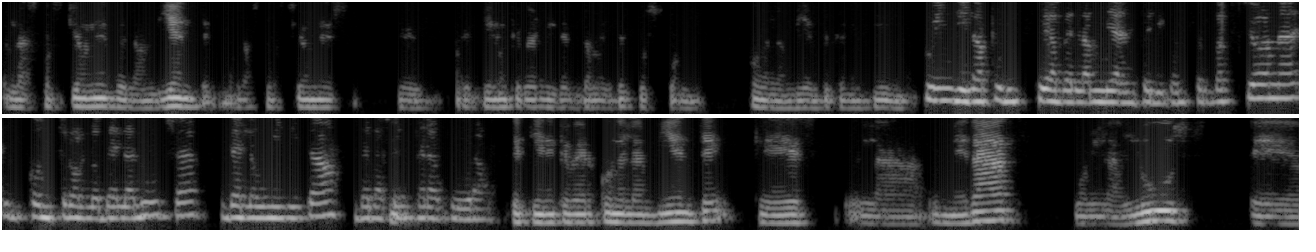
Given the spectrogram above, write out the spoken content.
las cuestiones del ambiente, las cuestiones que, que, tienen que ver directamente pues, con, con el ambiente che noi Quindi la pulizia dell'ambiente di conservazione, il controllo della luce, della umidità, della sí, temperatura. Que tiene que ver con el ambiente, que es la humedad, con la luz, eh,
